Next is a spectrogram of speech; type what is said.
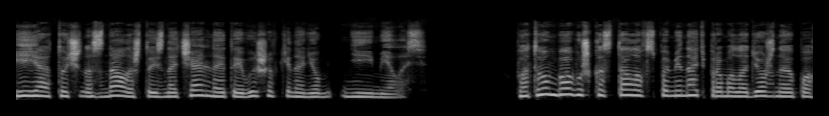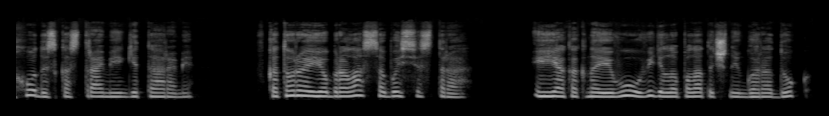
и я точно знала, что изначально этой вышивки на нем не имелось. Потом бабушка стала вспоминать про молодежные походы с кострами и гитарами, в которые ее брала с собой сестра. И я, как наяву, увидела палаточный городок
